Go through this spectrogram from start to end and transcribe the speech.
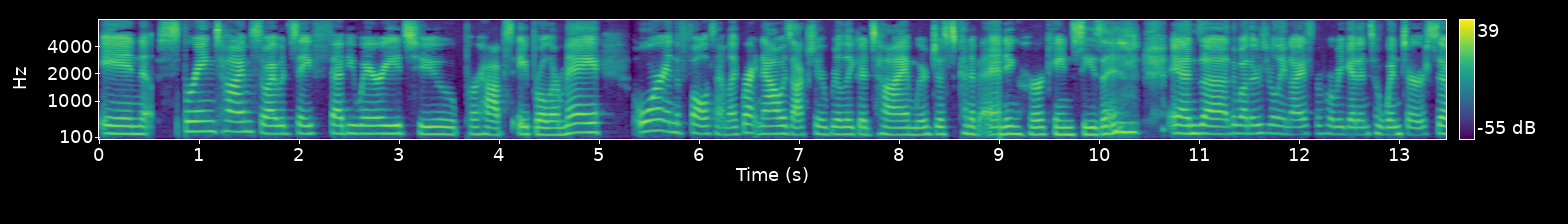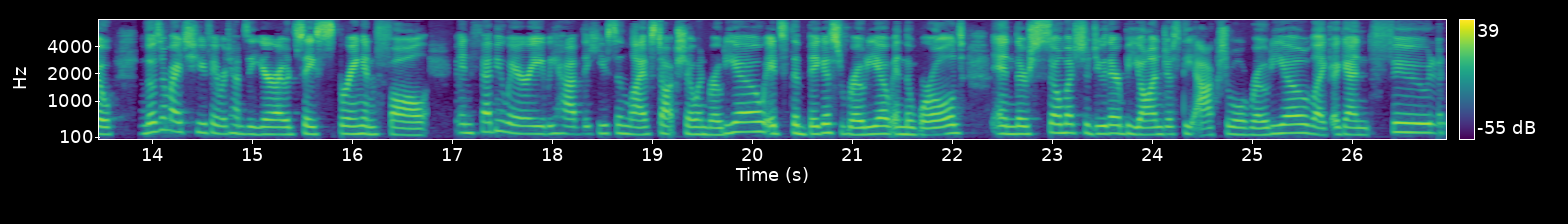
in springtime. So I would say February to perhaps April or May, or in the fall time. Like right now is actually a really good time. We're just kind of ending hurricane season, and uh, the weather's really nice before we get into winter. So those are my two favorite times of year. I would say spring and fall. In February, we have the Houston Livestock Show and Rodeo. It's the biggest rodeo in the world, and there's so much to do there beyond just the actual rodeo. Like again, food,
